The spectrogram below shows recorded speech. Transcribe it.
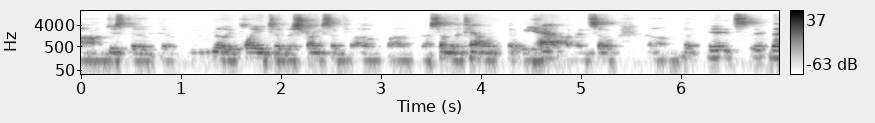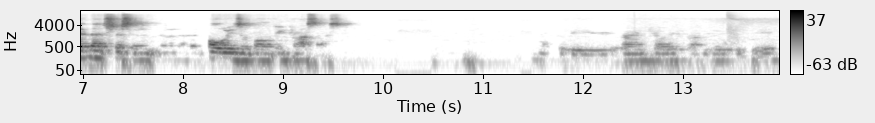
um, just to, to, really play to the strengths of, of, of, some of the talent that we have. And so, um, but it's that, that's just an, always evolving process. Ryan Kelly from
